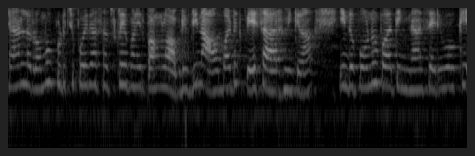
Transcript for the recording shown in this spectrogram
சேனலை ரொம்ப பிடிச்சி போய் தான் சப்ஸ்கிரைப் பண்ணியிருப்பாங்களோ அப்படி இப்படின்னு அவன் பாட்டுக்கு பேச ஆரம்பிக்கிறான். இந்த பொண்ணு பார்த்தீங்கன்னா சரி ஓகே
